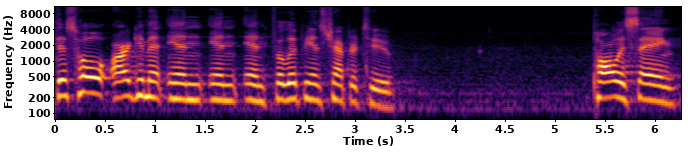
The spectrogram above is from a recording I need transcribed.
this whole argument in, in, in Philippians chapter 2, Paul is saying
